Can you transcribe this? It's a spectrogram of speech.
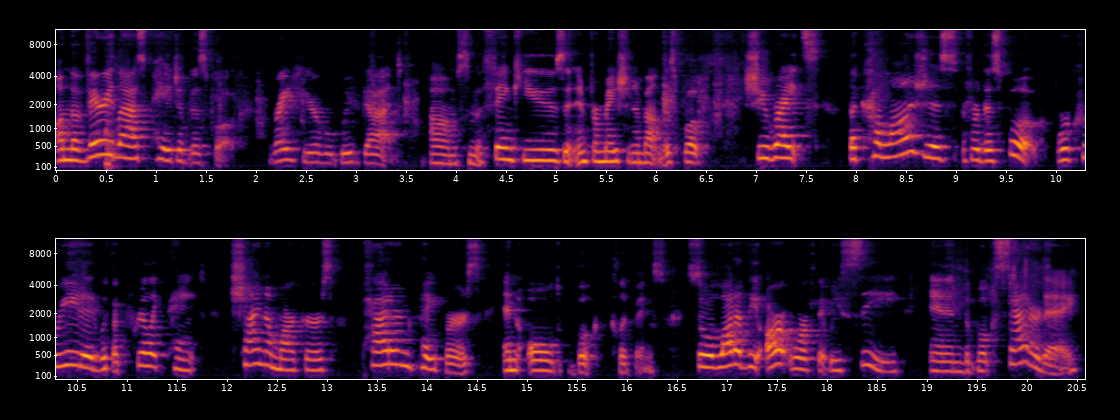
on the very last page of this book, right here, we've got um, some thank yous and information about this book. She writes, the collages for this book were created with acrylic paint, china markers, patterned papers, and old book clippings. So a lot of the artwork that we see in the book Saturday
